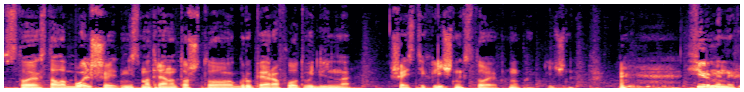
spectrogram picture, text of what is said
стоек стало больше, несмотря на то, что группе Аэрофлот выделено 6 их личных стоек, ну, как личных, фирменных.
